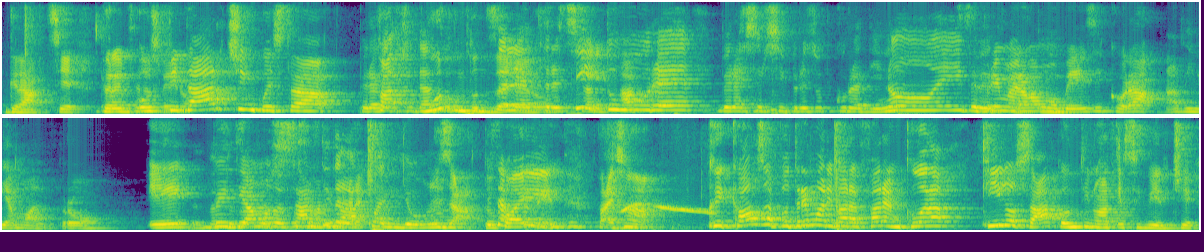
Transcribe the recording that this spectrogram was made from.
Grazie, Grazie per ospitarci in questa per fa- averci dato 2.0. tutte le attrezzature, per essersi preso cura di noi. Se prima tutto. eravamo basic, ora arriviamo al pro. E vediamo dove salto della quaglione. Esatto, poi, poi insomma, che cosa potremo arrivare a fare ancora? Chi lo sa, continuate a seguirci.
